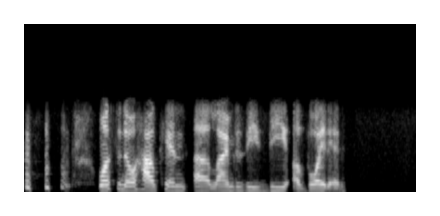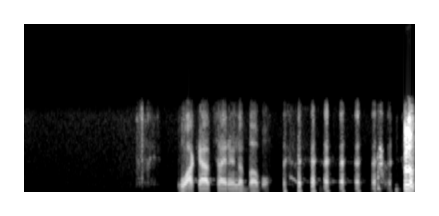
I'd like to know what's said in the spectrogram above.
wants to know how can uh, Lyme disease be avoided? Walk outside in a bubble. uh,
